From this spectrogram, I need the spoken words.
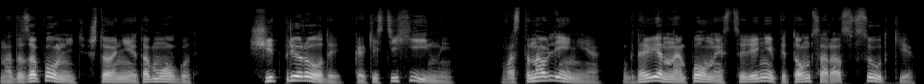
Надо запомнить, что они это могут. Щит природы, как и стихийный. Восстановление. Мгновенное полное исцеление питомца раз в сутки.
